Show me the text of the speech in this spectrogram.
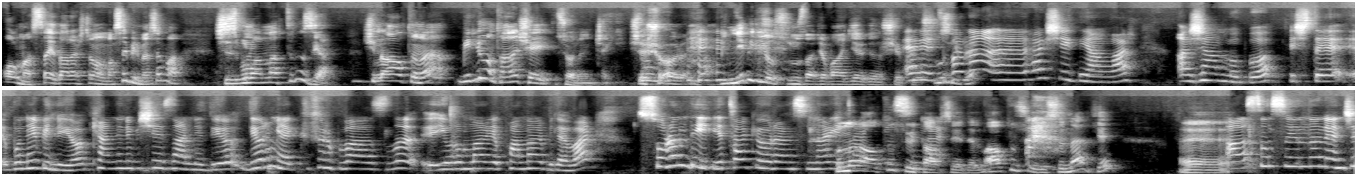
olmazsa ya da araştıran olmazsa bilmez ama siz bunu anlattınız ya. Şimdi altına milyon tane şey söylenecek. İşte şu öyle. Ne biliyorsunuz acaba geri dönüş evet. yapıyorsunuz gibi. Bana e, her şey diyen var. Ajan mı bu? İşte e, bu ne biliyor? Kendini bir şey zannediyor. Diyorum ya küfür bazlı e, yorumlar yapanlar bile var. Sorun değil. Yeter ki öğrensinler. Bunlara altın suyu bilsinler. tavsiye edelim. Altın suyu içsinler ki e, Altın suyundan önce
